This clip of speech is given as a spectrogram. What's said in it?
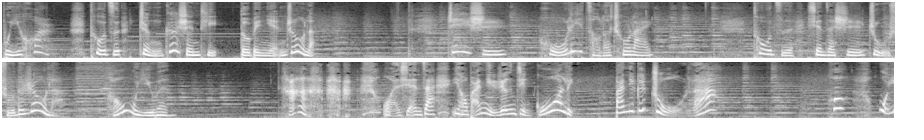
不一会儿，兔子整个身体都被粘住了。这时，狐狸走了出来。兔子现在是煮熟的肉了，毫无疑问。哈哈哈！哈我现在要把你扔进锅里，把你给煮了。哼，我一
